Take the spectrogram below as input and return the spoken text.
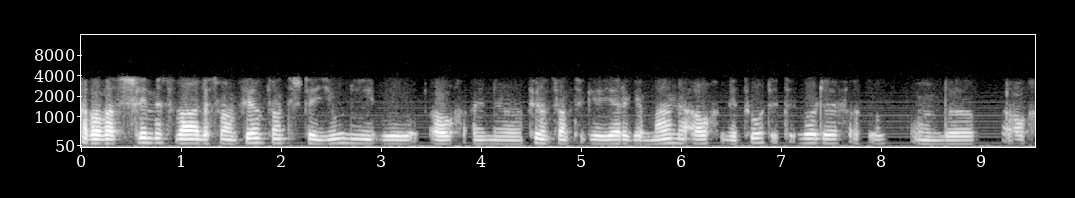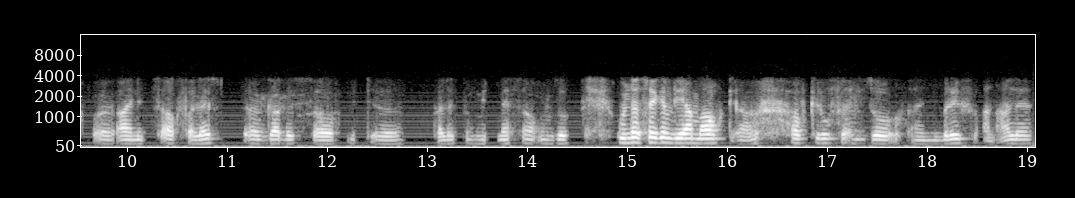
aber was Schlimmes war, das war am 24. Juni, wo auch ein 24-jähriger Mann auch getötet wurde also, und äh, auch äh, eines auch verletzt äh, gab es auch mit äh, Verletzung mit Messer und so. Und deswegen wir haben auch äh, aufgerufen, so einen Brief an alle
